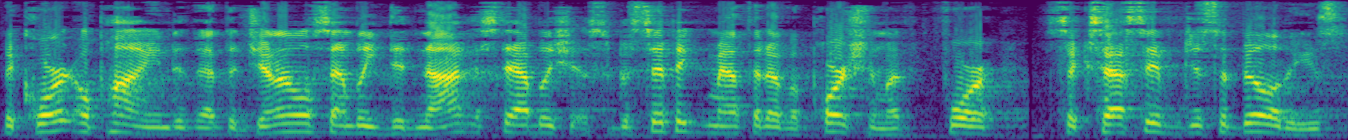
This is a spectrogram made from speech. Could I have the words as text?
The court opined that the General Assembly did not establish a specific method of apportionment for successive disabilities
